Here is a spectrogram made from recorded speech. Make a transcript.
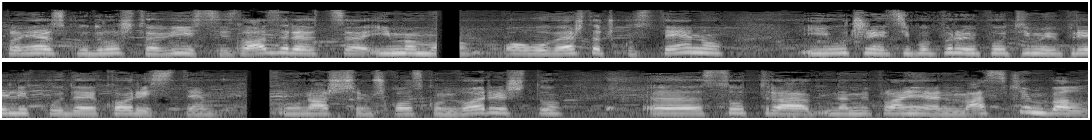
planinarskog društva VIS iz Lazarevca imamo ovu veštačku stenu i učenici po prvi put imaju priliku da je koriste u našem školskom dvorištu. E, sutra nam je planiran maskembal,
